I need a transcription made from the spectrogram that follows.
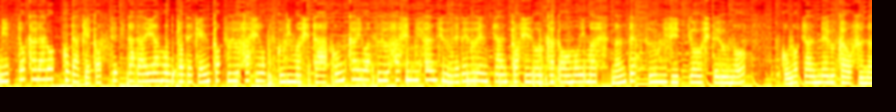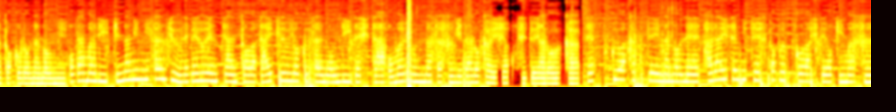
ミッドから6個だけ取ってきたダイヤモンドで剣とツルハシを作りました。今回はツルハシに30レベルエンチャントしようかと思います。なんで普通に実況してるの？このチャンネルカオスなところなのに。おだまり、ちなみに30レベルエンチャントは耐久力3オンリーでした。お前運なさすぎだろ解釈してやろうか。切腹は確定なのね。腹いせにチェストぶっ壊しておきます。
